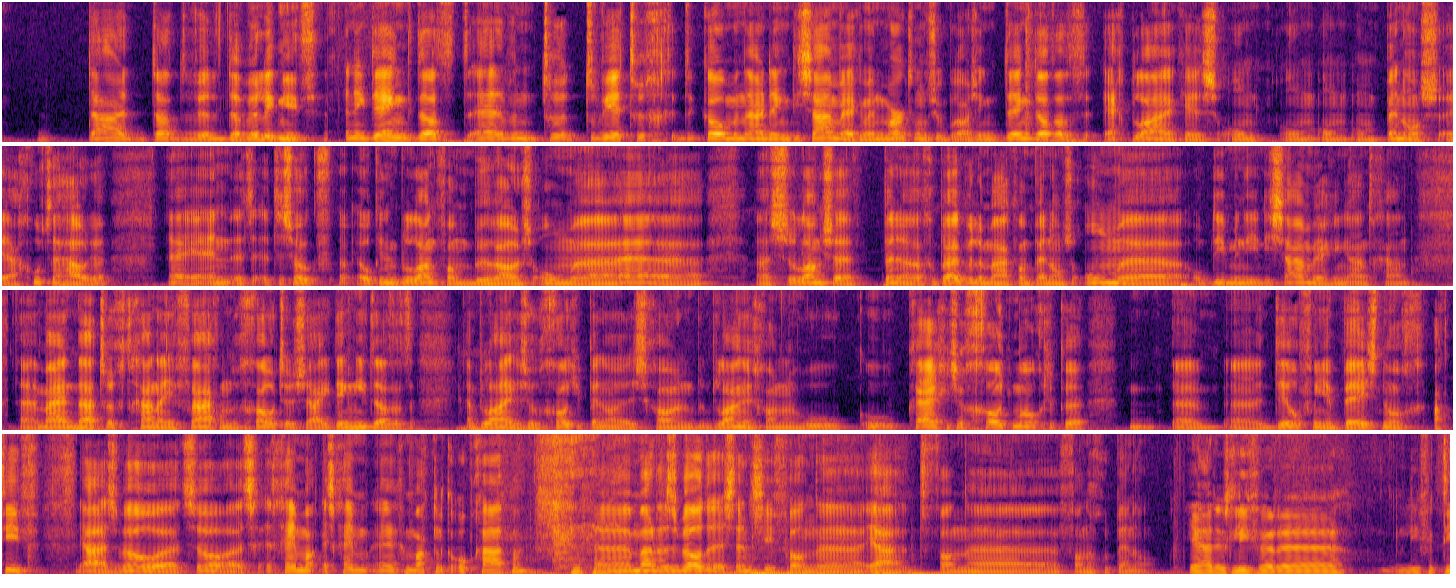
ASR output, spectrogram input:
daar, dat wil, dat wil ik niet. En ik denk dat, eh, we weer terug te komen naar denk, die samenwerking met marktonderzoekbureaus. Ik denk dat dat echt belangrijk is om, om, om, om panels ja, goed te houden. En het, het is ook, ook in het belang van bureaus om, uh, uh, zolang ze pen, gebruik willen maken van panels, om op die manier die samenwerking aan te gaan. maar daar terug te gaan naar je vraag om de grootte. Dus ja, ik denk niet dat het, het belangrijk is hoe groot je panel is. Gewoon, het belang is gewoon hoe, hoe krijg je zo groot mogelijke deel van je base nog actief. Ja, het is wel, het is, wel, het is, geen, het is geen, gemakkelijke opgave. maar dat is wel de essentie van, ja, van, van een goed panel. Ja, dus liever, uh, liever 10%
